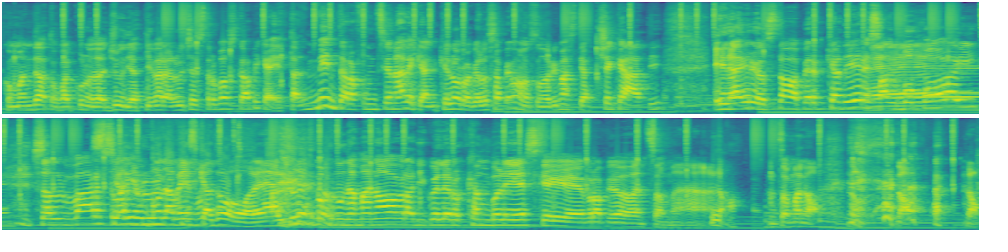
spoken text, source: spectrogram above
comandato qualcuno da giù di attivare la luce stroboscopica e talmente era funzionale che anche loro che lo sapevano sono rimasti accecati e l'aereo stava per cadere, salvo eh... poi salvarsi un po' da pescatore. Eh. All'ultimo con una manovra di quelle roccambolesche che proprio, insomma... No. Insomma no, no, no, no.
